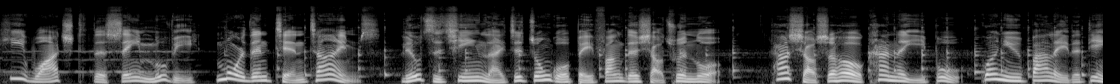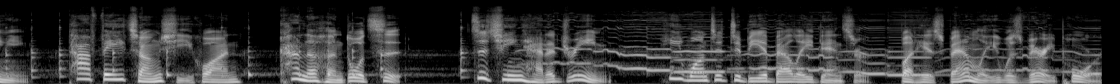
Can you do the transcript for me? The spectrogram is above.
He watched the same movie more than 10 times. 刘子清来自中国北方的小村落。 他小时候看了一部关于芭蕾的电影，他非常喜欢，看了很多次。志清 had a dream. He wanted to be a ballet dancer, but his family was very poor.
